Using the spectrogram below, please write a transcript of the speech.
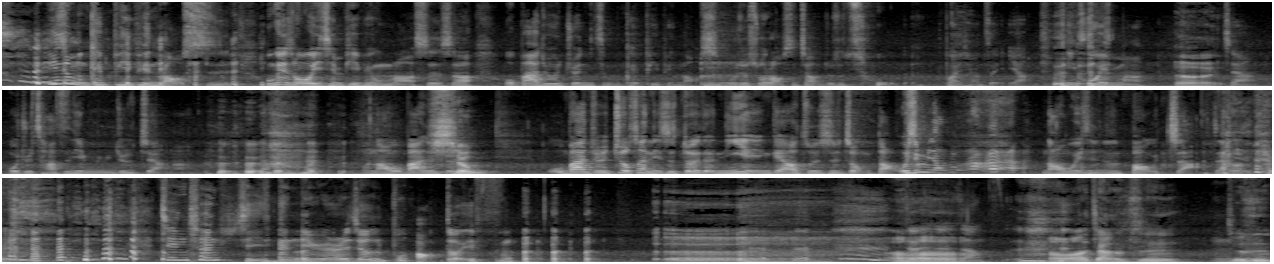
你怎么可以批评老师？我跟你说，我以前批评我们老师的时候，我爸就会觉得你怎么可以批评老师？我就说老师教的就是错的，不管想怎样？你会吗？呃，这样，我去查字典，明明就是这样啊。然后我爸就觉得凶，我爸觉得就算你是对的，你也应该要尊师重道。我心里想说，啊、然后我以前就是爆炸，这样青春期的女儿就是不好对付，对，就是呃这，样子。哦我要讲的是，就是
